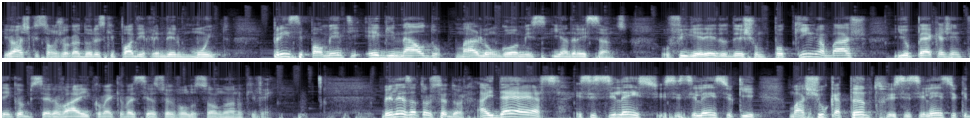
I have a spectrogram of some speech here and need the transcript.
Eu acho que são jogadores que podem render muito principalmente Egnaldo, Marlon Gomes e Andrei Santos. O Figueiredo deixa um pouquinho abaixo e o pé que a gente tem que observar aí como é que vai ser a sua evolução no ano que vem. Beleza, torcedor? A ideia é essa, esse silêncio, esse silêncio que machuca tanto, esse silêncio que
